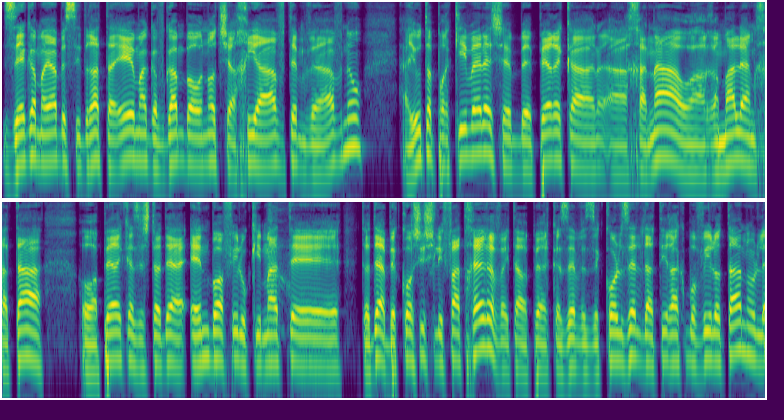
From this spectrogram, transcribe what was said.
זה גם היה בסדרת האם, אגב, גם בעונות שהכי אהבתם ואהבנו, היו את הפרקים האלה שבפרק ההכנה או הרמה להנחתה, או הפרק הזה שאתה יודע, אין בו אפילו כמעט, אה, אתה יודע, בקושי שליפת חרב הייתה בפרק הזה, וזה כל זה לדעתי רק מוביל אותנו ל...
